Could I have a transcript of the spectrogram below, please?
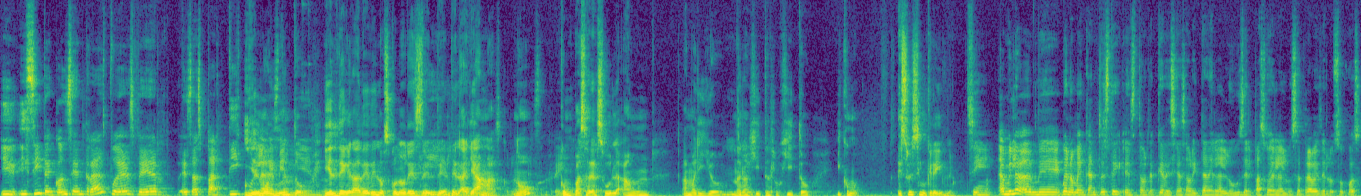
Y, y si te concentras, puedes ver esas partículas. y el movimiento, también, ¿no? y el degradé de los colores Sí, de, la llama, colores, ¿no? Cómo pasa de azul a un amarillo, naranjita, rojito, y como, eso es increíble. Sí, a mí me, bueno, me encantó este esto que decías ahorita de la luz, del paso de la luz a través de los ojos.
